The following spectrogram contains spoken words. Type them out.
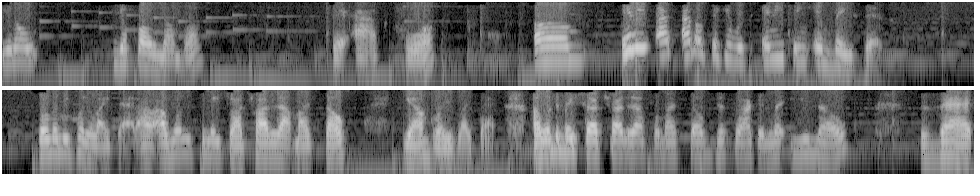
you know, your phone number they ask for. Um, any, I, I don't think it was anything invasive. So let me put it like that. I, I wanted to make sure I tried it out myself. Yeah, I'm brave like that. I wanted to make sure I tried it out for myself just so I could let you know that,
